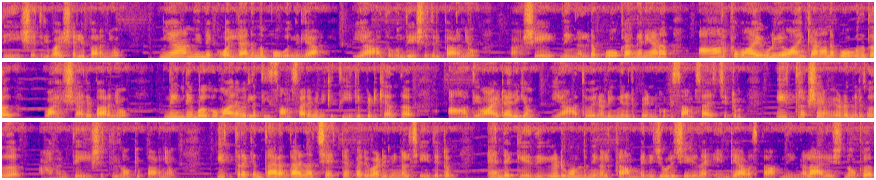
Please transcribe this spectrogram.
ദേഷ്യത്തിൽ വൈശാലി പറഞ്ഞു. ഞാൻ നിന്നെ കൊല്ലാനൊന്നും പോകുന്നില്ല യാദവും ദേഷ്യത്തിൽ പറഞ്ഞു. പക്ഷേ നിങ്ങളുടെ പോക്ക് അങ്ങനെയാണ്. ആർക്ക് വായുഗുളിക വാങ്ങിക്കാനാണ് പോകുന്നത്? വൈശാലി പറഞ്ഞു നിന്റെ ബഹുമാനമില്ലാത്ത ഈ സംസാരം എനിക്ക് തീരെ പിടിക്കാത്തത്. ആദ്യമായിട്ടായിരിക്കും യാദവനോട് ഇങ്ങനെ ഒരു പെൺകുട്ടി സംസാരിച്ചിട്ടും ഇത്ര ക്ഷമയോടെ നിൽക്കുന്നത്. അവൻ ദേഷ്യത്തിൽ നോക്കി പറഞ്ഞു ഇത്രയ്ക്കും തരം താഴ്ന്ന ചെറ്റ പരിപാടി നിങ്ങൾ ചെയ്തിട്ടും എന്റെ ഗതികേട് കൊണ്ട് നിങ്ങൾ കമ്പനി ജോലി ചെയ്യുന്ന എന്റെ അവസ്ഥ നിങ്ങൾ ആലോചിച്ച് നോക്ക്.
